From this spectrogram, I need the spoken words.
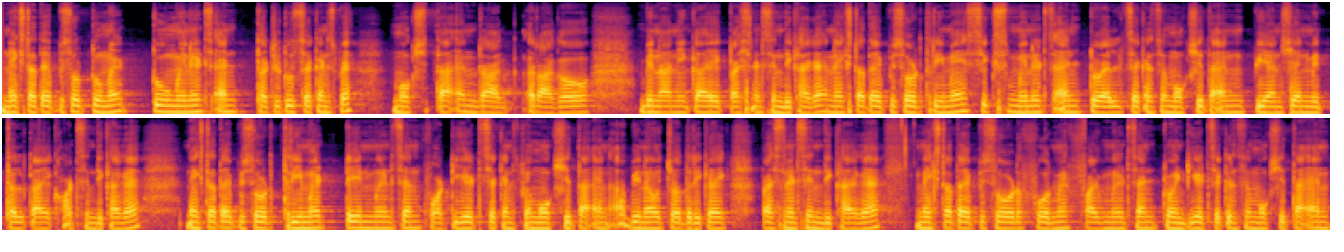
नेक्स्ट आता है एपिसोड टू में. Two minutes and thirty two seconds पे मोक्षिता एंड राग, राघव बिनानी का एक पैशनेट सीन दिखाया गया। नेक्स्ट आता है एपिसोड थ्री में six minutes and twelve seconds में मोक्षिता एंड पियंशी एंड मित्तल का एक हॉट सीन दिखाया गया। नेक्स्ट आता है एपिसोड थ्री में ten minutes and forty eight seconds में मोक्षिता एंड अभिनव चौधरी का एक पैशनेट सीन दिखाया गया। है नेक्स्ट आता है एपिसोड फोर में five minutes and twenty eight seconds में मोक्षिता एंड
